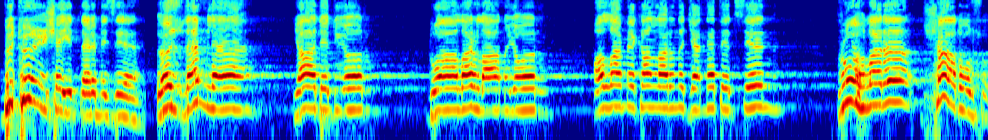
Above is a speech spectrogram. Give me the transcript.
bütün şehitlerimizi özlemle yad ediyor, dualarla anıyor. Allah mekanlarını cennet etsin, ruhları şad olsun.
